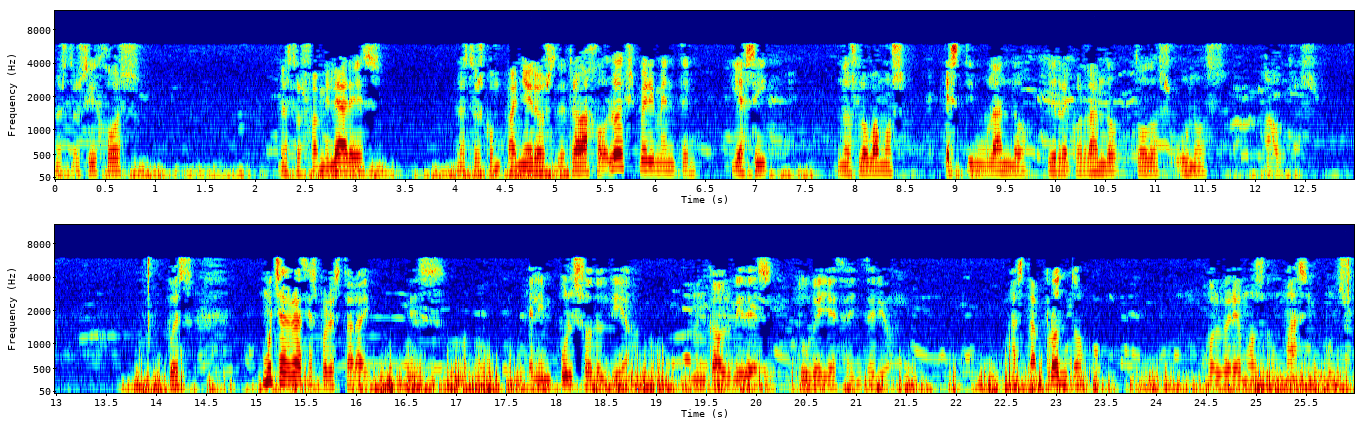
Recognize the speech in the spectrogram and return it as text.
nuestros hijos, nuestros familiares, nuestros compañeros de trabajo lo experimenten y así nos lo vamos estimulando y recordando todos unos a otros. Pues muchas gracias por estar ahí. Es el impulso del día. Nunca olvides tu belleza interior. Hasta pronto. Volveremos con más impulsos.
